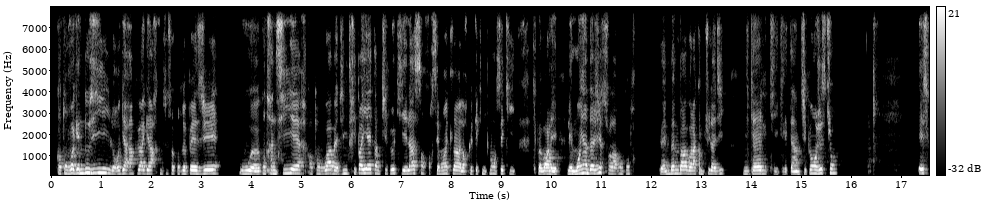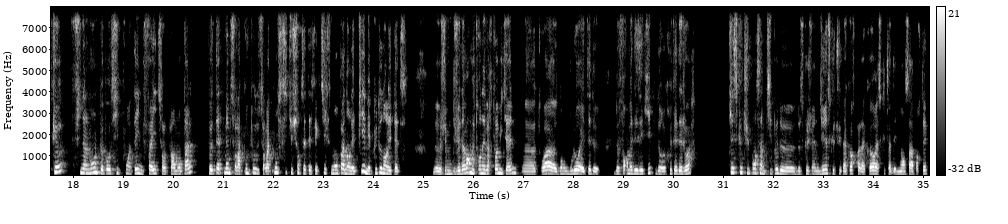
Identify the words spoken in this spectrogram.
Quand on voit Gendouzi, le regard un peu hagard, que ce soit contre le PSG ou euh, contre Annecy hier, quand on voit bah, Dimitri Payet un petit peu qui est là sans forcément être là, alors que techniquement on sait qu'il peut avoir les, moyens d'agir sur la rencontre. Que Mbemba, voilà, comme tu l'as dit, Michael, qui, était un petit peu en gestion. Est-ce que finalement, on ne peut pas aussi pointer une faillite sur le plan mental, peut-être même sur la, sur la constitution de cet effectif, non pas dans les pieds, mais plutôt dans les têtes euh, je, vais d'abord me tourner vers toi, Michael. Euh, toi, dont le boulot a été de, former des équipes, de recruter des joueurs. Qu'est-ce que tu penses un petit peu de, ce que je viens de dire? Est-ce que tu es d'accord, pas d'accord? Est-ce que tu as des nuances à apporter?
